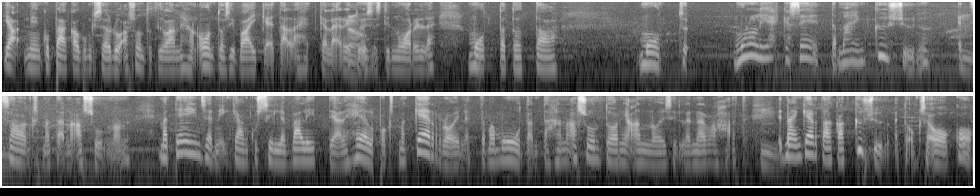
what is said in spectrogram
Ja niin kuin pääkaupunkiseudun asuntotilannehan on tosi vaikea tällä hetkellä, erityisesti nuorille. Mutta tota, mut, mulla oli ehkä se, että mä en kysynyt, että mm. saanko mä tämän asunnon. Mä tein sen ikään kuin sille välittäjälle helpoksi. Mä kerroin, että mä muutan tähän asuntoon ja annoin sille ne rahat. Mm. Et mä en kertaakaan kysynyt, että onko se ok.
